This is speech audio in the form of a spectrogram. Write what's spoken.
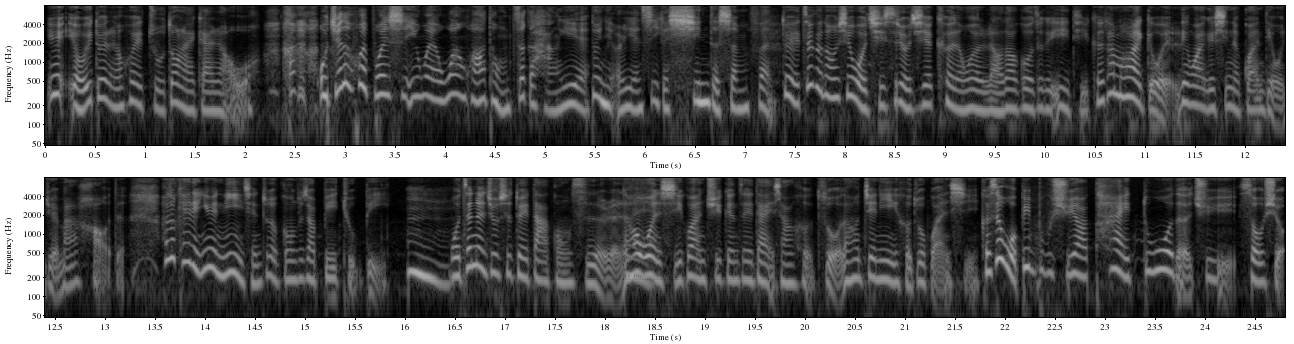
因为有一堆人会主动来干扰我。我觉得会不会是因为万花筒这个行业对你而言是一个新的身份？对这个东西，我其实有一些客人我有聊到过这个议题，可是他们后来给我另外一个新的观点，我觉得蛮好的。他说 k a t i e 因为你以前做的工作叫 B to B，嗯，我真的就是对大公司的人，然后我很习惯去跟这些代理商合作，然后建立合作关系。可是我并不需要太多的去 social，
